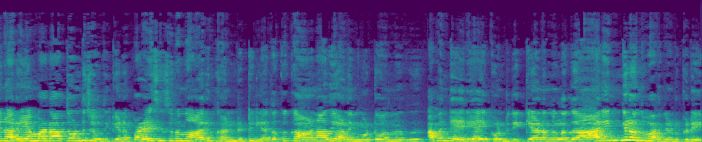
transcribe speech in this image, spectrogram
ഞാൻ അറിയാൻ പാടാത്തോണ്ട് ചോദിക്കണം. പഴയ സീസണൊന്നും ആരും കണ്ടിട്ടില്ല. അതൊക്കെ കാണാതെയാണ് ഇങ്ങോട്ട് വന്നത്? അവന്റെ ഇരയായിക്കൊണ്ടിരിക്കുകയാണെന്നുള്ളത് ആരെങ്കിലും ഒന്ന് പറഞ്ഞു കൊടുക്കടേ.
